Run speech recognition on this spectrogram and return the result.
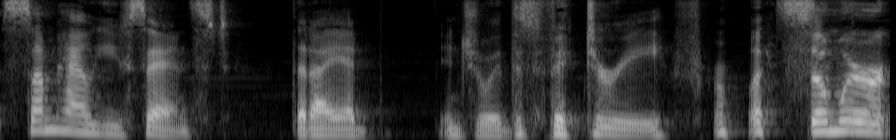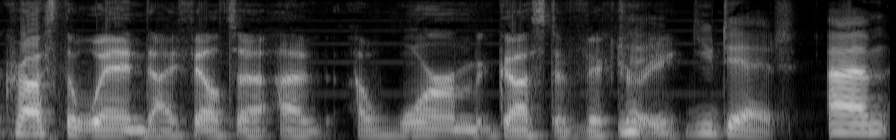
somehow you sensed that i had enjoyed this victory for myself Somewhere across the wind, I felt a, a, a warm gust of victory. You did. Um,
